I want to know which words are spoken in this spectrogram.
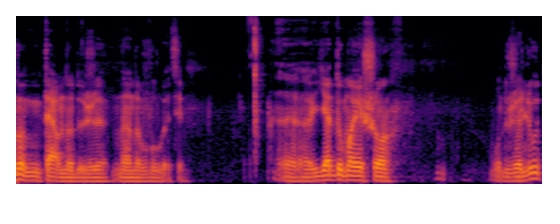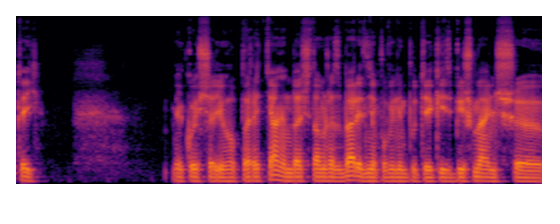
Ну, Темно дуже на, на вулиці. Е, я думаю, що от вже лютий. Якось ще його перетягнемо. Далі там вже з березня повинні бути якісь більш-менш е,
